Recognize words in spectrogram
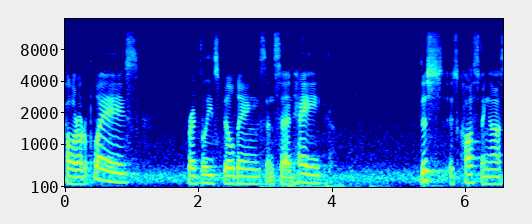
Colorado Place, Fred Leeds buildings, and said, hey, this is costing us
